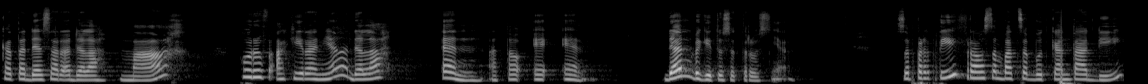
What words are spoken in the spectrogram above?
kata dasar adalah mach, huruf akhirannya adalah n atau en. Dan begitu seterusnya. Seperti Frau sempat sebutkan tadi,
